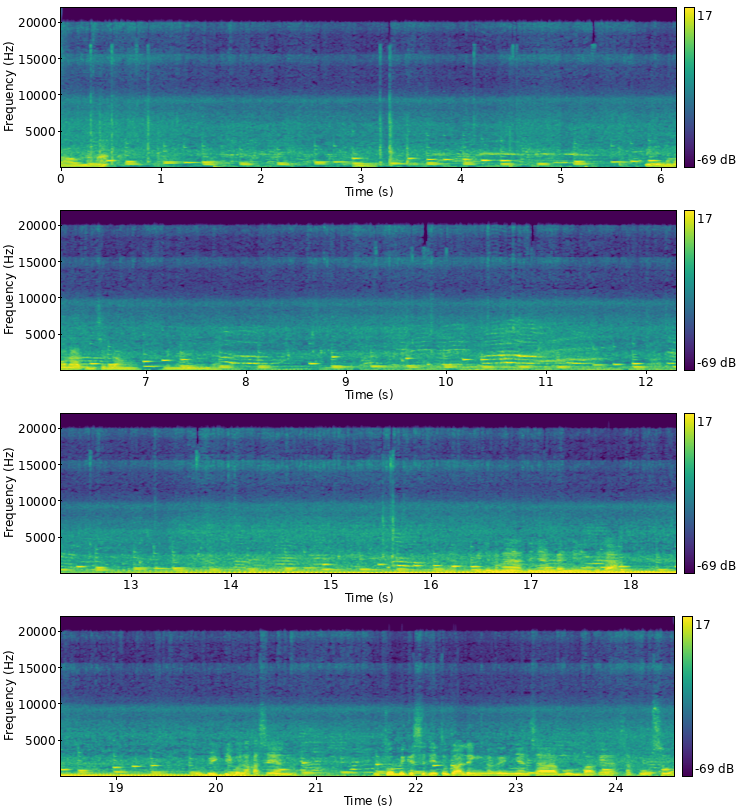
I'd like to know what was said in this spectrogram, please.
Baho na nga. Hmm. Pili naman natin silang ganyan yun. No? Pili naman natin yung ganyan sila. Tubig, di ko na kasi yan. Yung tubig kasi dito, galing na rin yan sa bomba, kaya sa puso.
